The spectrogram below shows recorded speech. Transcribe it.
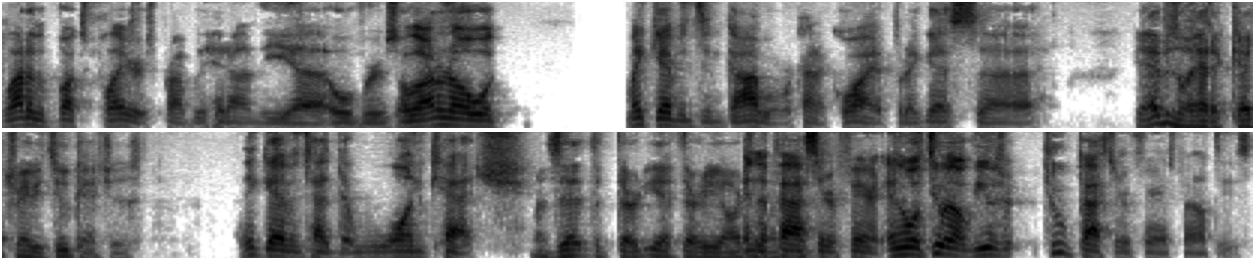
A lot of the Bucks players probably hit on the uh, overs. Although I don't know what Mike Evans and Godwin were kind of quiet, but I guess uh, yeah, Evans only had a catch, maybe two catches. I think Evans had the one catch. That's that The thirty, yeah, thirty yards. And the pass like interference, and well, two. He was two pass interference penalties.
